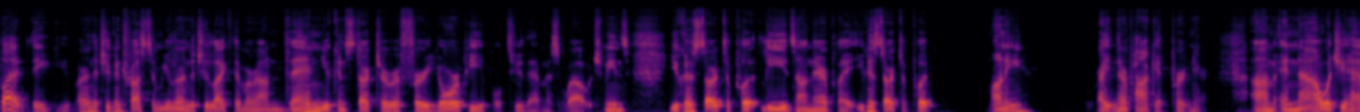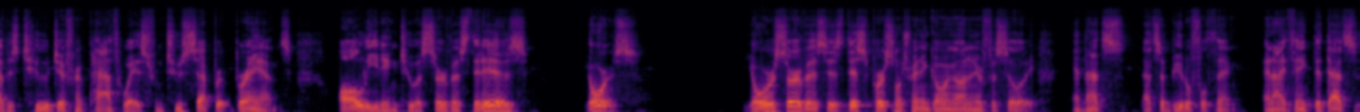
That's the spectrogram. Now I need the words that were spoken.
But they, you learn that you can trust them you learn that you like them around then you can start to refer your people to them as well which means you can start to put leads on their plate. You can start to put money right in their pocket per near um, and now what you have is two different pathways from two separate brands all leading to a service that is yours your service is this personal training going on in your facility. And that's that's a beautiful thing. And i think that that's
